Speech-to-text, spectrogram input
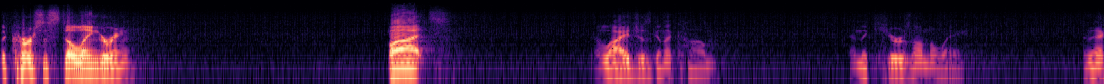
The curse is still lingering. But Elijah is going to come, and the cure is on the way. And that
